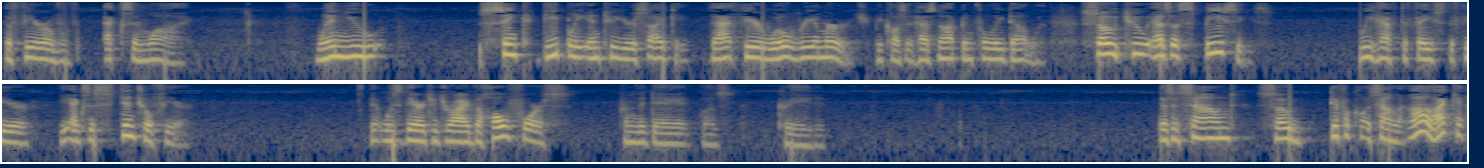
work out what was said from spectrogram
the fear of X and Y, when you sink deeply into your psyche, that fear will reemerge because it has not been fully dealt with. So too, as a species, we have to face the fear, the existential fear that was there to drive the whole force from the day it was created. Does it sound so difficult? It sounds like, oh, I can't.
